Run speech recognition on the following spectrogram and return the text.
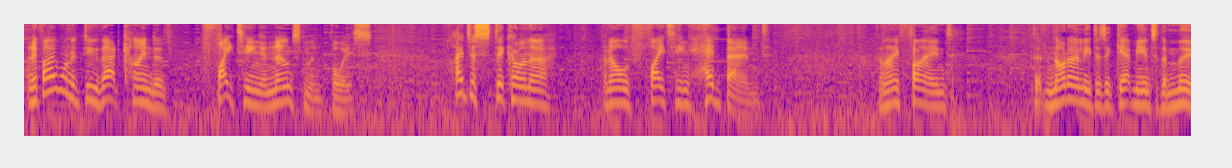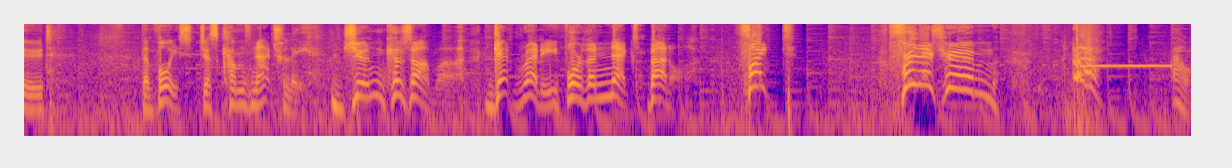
And if I want to do that kind of fighting announcement voice, I just stick on a, an old fighting headband. And I find that not only does it get me into the mood, the voice just comes naturally. Jin Kazama, get ready for the next battle. Fight! Finish him! Ah! Ow.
